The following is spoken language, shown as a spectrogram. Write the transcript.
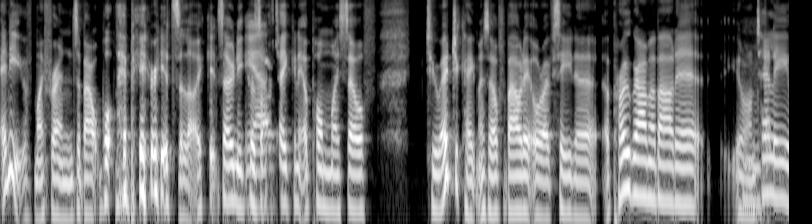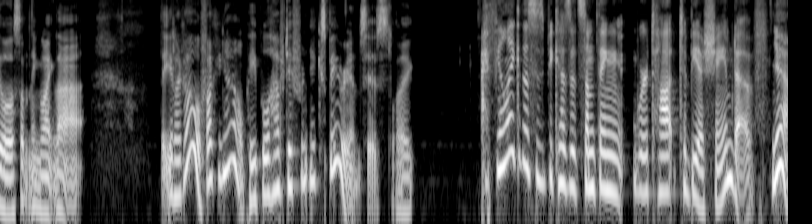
any of my friends about what their periods are like. It's only because Yeah. I've taken it upon myself to educate myself about it, or I've seen a, a program about it you know, on Mhm. telly or something like that. That you're like, oh, fucking hell, people have different experiences. Like, I feel like this is because it's something we're taught to be ashamed of. yeah,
